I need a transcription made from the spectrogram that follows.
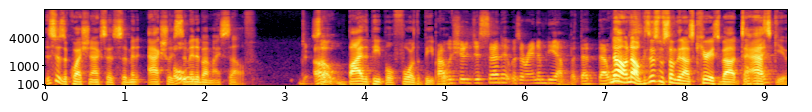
this is a question actually submit, actually Oh. submitted by myself. So oh, by the people for the people. probably should have just said it was a random DM, but that that No, works. no, because this was something I was curious about to Okay. ask you.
